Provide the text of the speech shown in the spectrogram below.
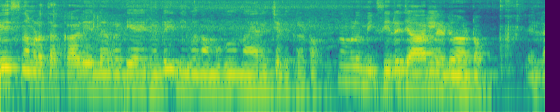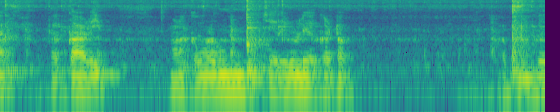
ഗൈസ് നമ്മുടെ തക്കാളി എല്ലാം റെഡി ആയിട്ടുണ്ട്. ഇനിയിപ്പോൾ നമുക്കൊന്ന് അരച്ചെടുക്കാം കേട്ടോ. നമ്മൾ മിക്സിയിലെ ജാറിലിടുക കേട്ടോ. എല്ലാം തക്കാളിയും ഉണക്കമുളകും ചെറിയ ഉള്ളിയൊക്കെ കേട്ടോ. അപ്പോൾ നമുക്ക്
